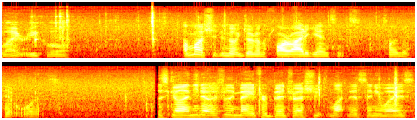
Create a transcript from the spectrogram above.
Light recoil. I'm gonna shoot the milk jug on the far right again since it's only been hit once. This gun, you know, it's really made for bench rest shooting like this anyways.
